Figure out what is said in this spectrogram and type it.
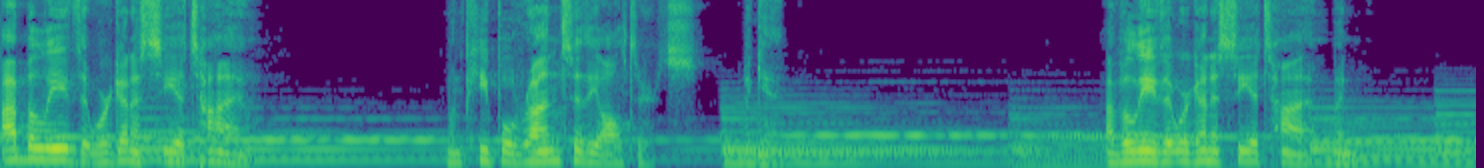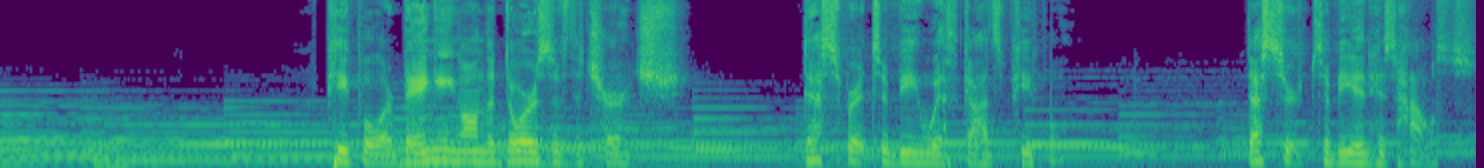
I believe that we're going to see a time when people run to the altars again. I believe that we're going to see a time when people are banging on the doors of the church, desperate to be with God's people, desperate to be in his house.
